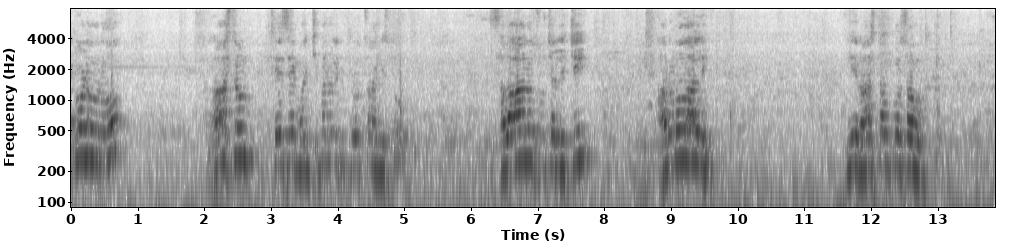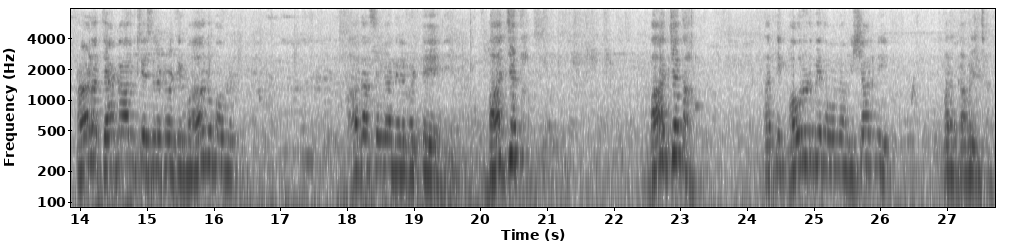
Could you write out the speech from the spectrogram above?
కోణంలో రాష్ట్రం చేసే మంచి పనులకి ప్రోత్సాహిస్తూ సలహాలు సూచనలు ఇచ్చి అనుభవాల్ని ఈ రాష్ట్రం కోసం ప్రాణ త్యాగాలు చేసినటువంటి మహానుభావులకు ఆదర్శంగా నిలబెట్టే బాధ్యత బాధ్యత ప్రతి పౌరుడి మీద ఉన్న విషయాన్ని మనం గమనించాలి.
